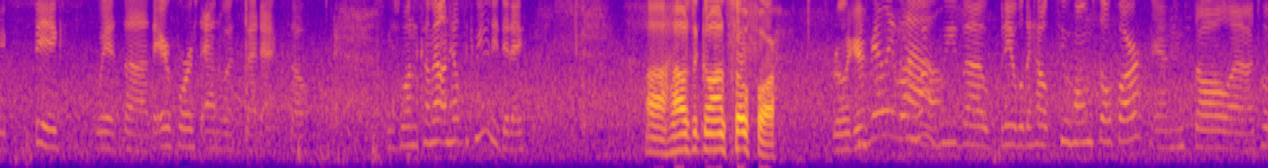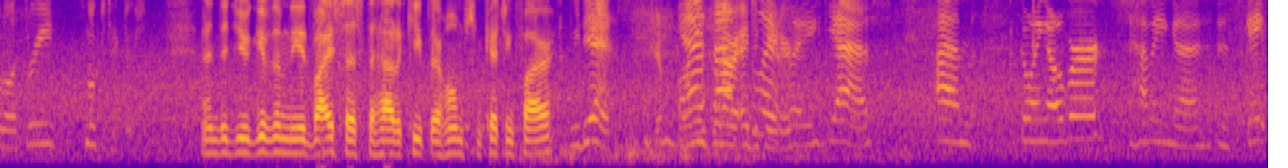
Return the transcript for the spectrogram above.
it's big with uh, the Air Force and with FedEx. So we just wanted to come out and help the community today. uh, how's it gone so far? really good? Really well. We've uh, been able to help two homes so far and install uh, a total of three smoke detectors. And did you give them the advice as to how to keep their homes from catching fire? We did. Yes. Bonnie's Yes, been our absolutely. educator. Yes. Um, going over having a, an escape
